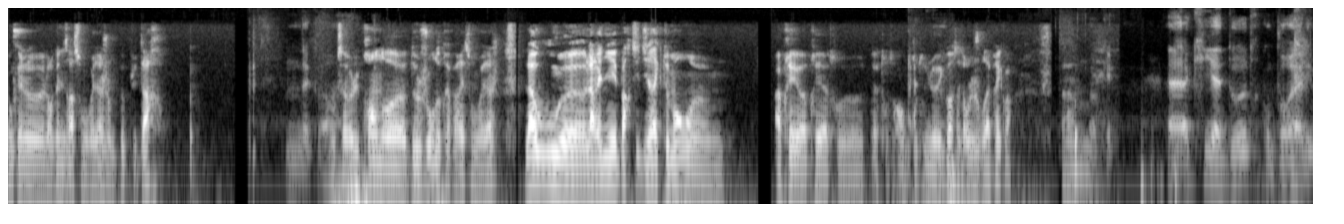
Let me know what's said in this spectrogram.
Donc elle, euh, elle organisera son voyage un peu plus tard. Hmm, D'accord. Donc ça va lui prendre euh, deux jours de préparer son voyage. Là où euh, l'araignée est partie directement euh, après, après être, être entretenue avec toi, c'est-à-dire le jour d'après quoi. Euh, Ok. Euh, qui y a d'autres qu'on pourrait aller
